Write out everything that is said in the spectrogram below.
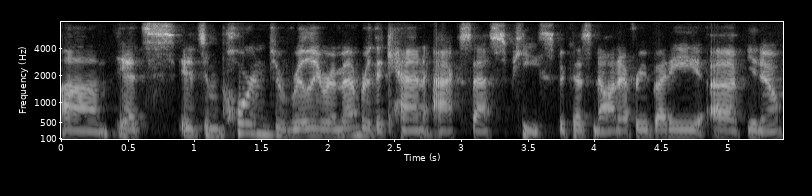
um, it's it's important to really remember the can access piece because not everybody uh, you know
